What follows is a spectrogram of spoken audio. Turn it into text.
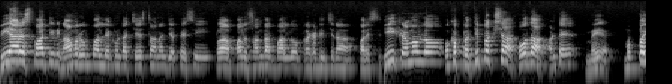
బీఆర్ఎస్ పార్టీని నామరూపాలు లేకుండా చేస్తానని చెప్పేసి పలు సందర్భాల్లో ప్రకటించిన పరిస్థితి. ఈ క్రమంలో ఒక ప్రతిపక్ష హోదా అంటే మే ముప్పై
